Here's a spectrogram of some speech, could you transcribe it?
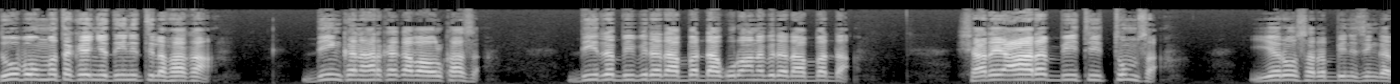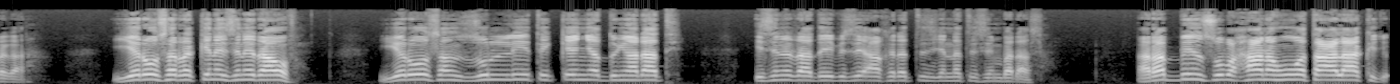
duuba ummata keenya diinitti lafaa ka'a diin kana harka qabaa ol kaasa diin rabbii bira dhaabbadhaa qur'aana bira dhaabbadhaa shari'aa rabbiitii tumsa yeroo san rabbiin isin gargaara yeroo san rakkina isin irraa oofa yeroo san zullii xiqqeenya addunyaadhaatti isin irraa deebisee akhirattis jannatti isin badhaasa jedhu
